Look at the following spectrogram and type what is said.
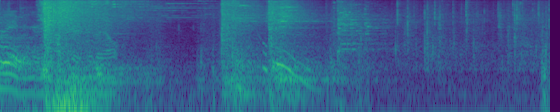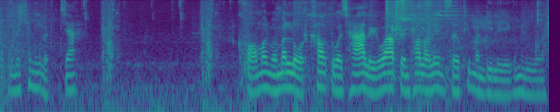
นี่เป็นไงแทนให้แล้วทำได้แค่นี้เหรอจ๊ะ ของมันเหมือนมันโหลดเข้าตัวช้าหรือว่าเป็นเพราะเราเล่นเซิร์ฟที่มันดีเลย์ก็ไม่รู้นะ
